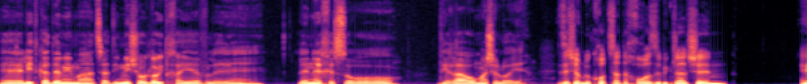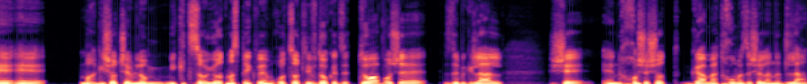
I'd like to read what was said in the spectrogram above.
להתקדם עם הצעדים. מי שעוד לא התחייב לנכס או דירה או מה שלא יהיה. זה שהן לוקחות צעד אחורה זה בגלל שהן אה, אה, מרגישות שהן לא מקצועיות מספיק והן רוצות לבדוק את זה טוב, או שזה בגלל שהן חוששות גם מהתחום הזה של הנדל"ן?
